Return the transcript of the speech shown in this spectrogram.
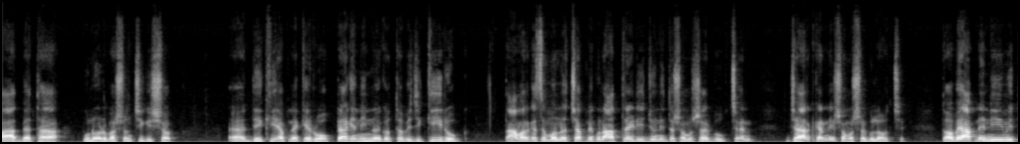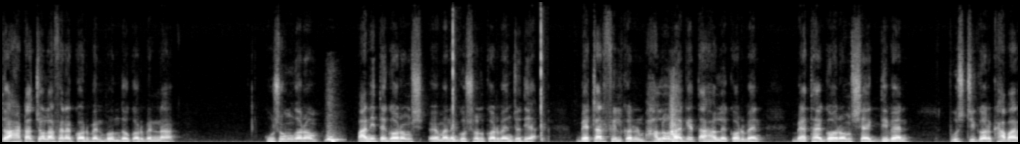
বাত ব্যথা, পুনর্বাসন চিকিৎসক দেখিয়ে আপনাকে রোগটা আগে নির্ণয় করতে হবে যে কি রোগ। তা আমার কাছে মনে হচ্ছে আপনি কোনো আর্থ্রাইটিস জনিত সমস্যায় ভুগছেন, যার কারণে সমস্যাগুলো হচ্ছে। তবে আপনি নিয়মিত হাঁটা চলাফেরা করবেন, বন্ধ করবেন না। কুসুম গরম, পানিতে গরম মানে গোসল করবেন। যদি বেটার ফিল করেন, ভালো লাগে, তাহলে করবেন। ব্যথায় গরম শেক দিবেন, পুষ্টিকর খাবার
